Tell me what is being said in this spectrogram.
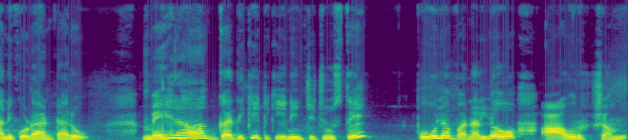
అని కూడా అంటారు. మెహ్రా గది కిటికీ నుంచి చూస్తే పూల వనంలో ఆ వృక్షం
